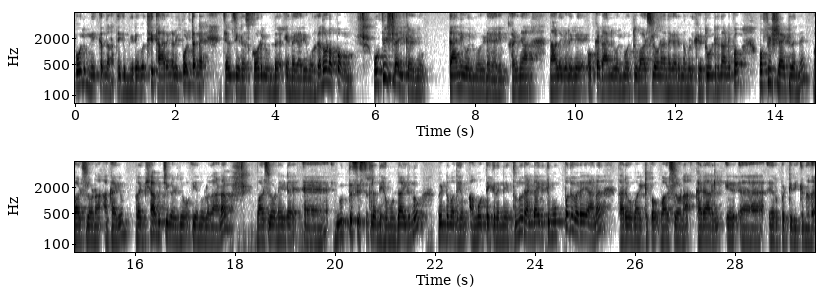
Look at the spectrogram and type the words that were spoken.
പോലും നീക്കം നടത്തിക്കും നിരവധി താരങ്ങൾ ഇപ്പോൾ തന്നെ ചെൽസിയുടെ സ്ക്വാഡിലുണ്ട് എന്ന കാര്യം ഓർക്കുക. അതോടൊപ്പം ഒഫീഷ്യലായി കഴിഞ്ഞു. ഡാനി ഓൽമോയുടെ കാര്യം. കഴിഞ്ഞ നാളുകളിൽ ഒക്കെ ഡാനി ഓൽമോ ടു ബാഴ്സലോണ എന്ന കാര്യം നമ്മൾ കേട്ടുകൊണ്ടിരുന്നതാണ്. ഇപ്പോൾ ഒഫീഷ്യലായിട്ട് തന്നെ ബാഴ്സലോണ അക്കാര്യം പ്രഖ്യാപിച്ചു കഴിഞ്ഞു എന്നുള്ളതാണ്. ബാഴ്സലോണയുടെ യൂത്ത് സിസ്റ്റത്തിൽ അദ്ദേഹം ഉണ്ടായിരുന്നു. വീണ്ടും അദ്ദേഹം അങ്ങോട്ടേക്ക് തന്നെ എത്തുന്നു. രണ്ടായിരത്തി മുപ്പത് വരെയാണ് താരവുമായിട്ട് ഇപ്പോൾ ബാഴ്സലോണ കരാറിൽ ഏർപ്പെട്ടിരിക്കുന്നത്.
